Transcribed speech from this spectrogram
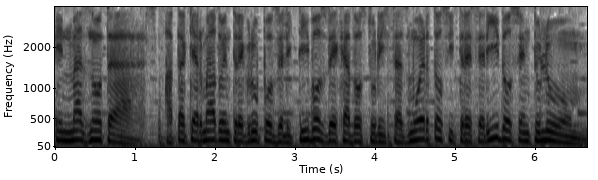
En más notas, ataque armado entre grupos delictivos deja dos turistas muertos y tres heridos en Tulum.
